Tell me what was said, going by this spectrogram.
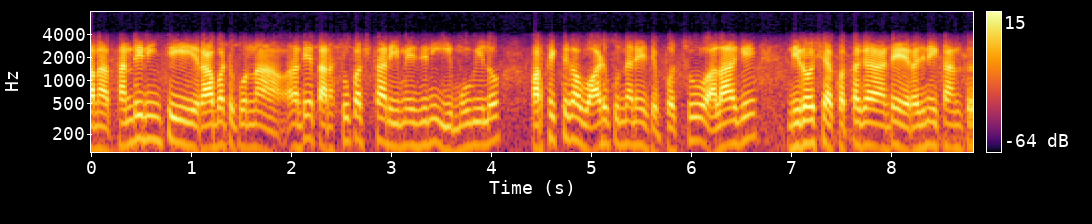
తన తండ్రి నుంచి రాబట్టుకున్న అంటే తన సూపర్ స్టార్ ఇమేజ్ని ఈ మూవీలో పర్ఫెక్ట్గా వాడుకుందనే చెప్పొచ్చు. అలాగే నిరోష కొత్తగా అంటే రజనీకాంత్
